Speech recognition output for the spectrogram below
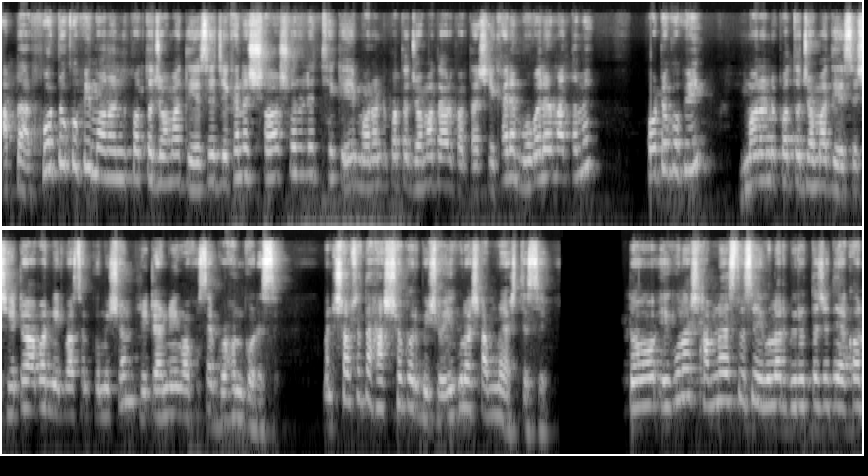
আপনার ফটোকপি মনোনয়নপত্র জমা দিয়েছে, যেখানে সশরীরের থেকে মনোনয়নপত্র জমা দেওয়ার কথা, সেখানে মোবাইলের মাধ্যমে ফটোকপি মনোনয়নপত্র জমা দিয়েছে। সেটাও আবার নির্বাচন কমিশন রিটার্নিং অফিসার গ্রহণ করেছে। মানে সবসাথে হাস্যকর বিষয়, এগুলো সামনে আসতেছে। তো এগুলো সামনে আসতেছে, এগুলোর বিরুদ্ধে যদি এখন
